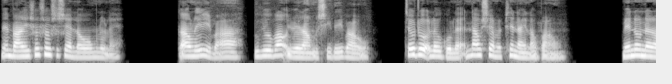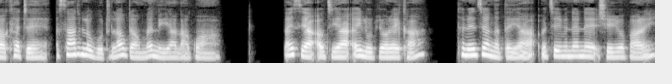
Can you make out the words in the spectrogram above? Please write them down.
မင်းဘာတွေရှုပ်ရှုပ်ရှက်ရှက်လုံးမလို့လဲကောင်းလေးတွေပါလူပြိုပေါက်အရွယ်တော်မရှိသေးပါဘူးကျုပ်တို့အလုပ်ကိုလည်းအနှောက်အယှက်မဖြစ်နိုင်တော့ပါဘူးမင်းတို့နဲ့တော့ခက်တယ်အစားတလုပ်ကိုဒီလောက်တောင်မက်နေရလားကွာတိုက်ဆရာအောက်ကြီးကအဲ့လိုပြောတဲ့အခါထမင်းချက်ငတဲ့ရမချိန်မနှက်နဲ့ရေရွတ်ပါတယ်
